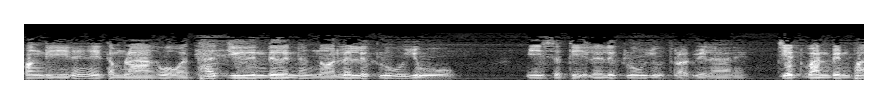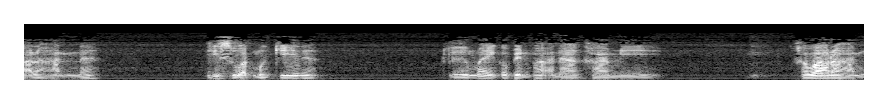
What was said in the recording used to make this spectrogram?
ฟังดีๆได้ในตำราเขาบอกว่า ถ้ายืนเดินนั่งนอนระลึกรู้อยู่ มีสติระลึกรู้อยู่ตลอดเวลาเนี่ยเจ็ดวันเป็นพระอรหันต์นะ ที่สวดเมื่อกี้เนะหรือไม่ก็เป็นพระอนาคามีคำว่าอรหันต์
